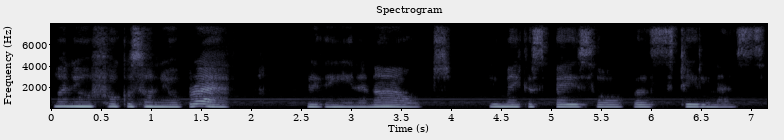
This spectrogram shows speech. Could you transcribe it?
When you focus on your breath, breathing in and out, you make a space of uh, stillness.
